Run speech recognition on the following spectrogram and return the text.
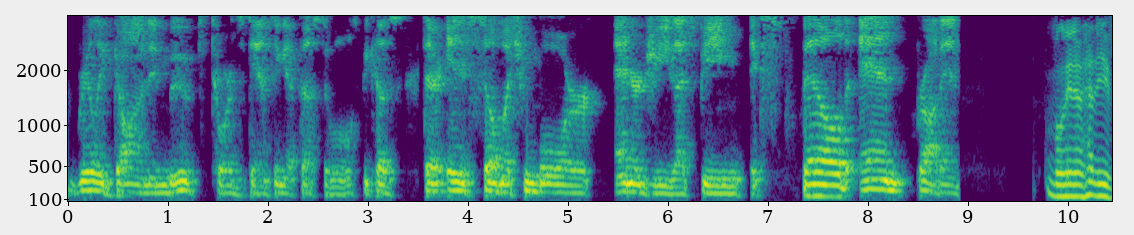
really gone and moved towards dancing at festivals because there is so much more energy that's being expelled and brought in. Melina, how do you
